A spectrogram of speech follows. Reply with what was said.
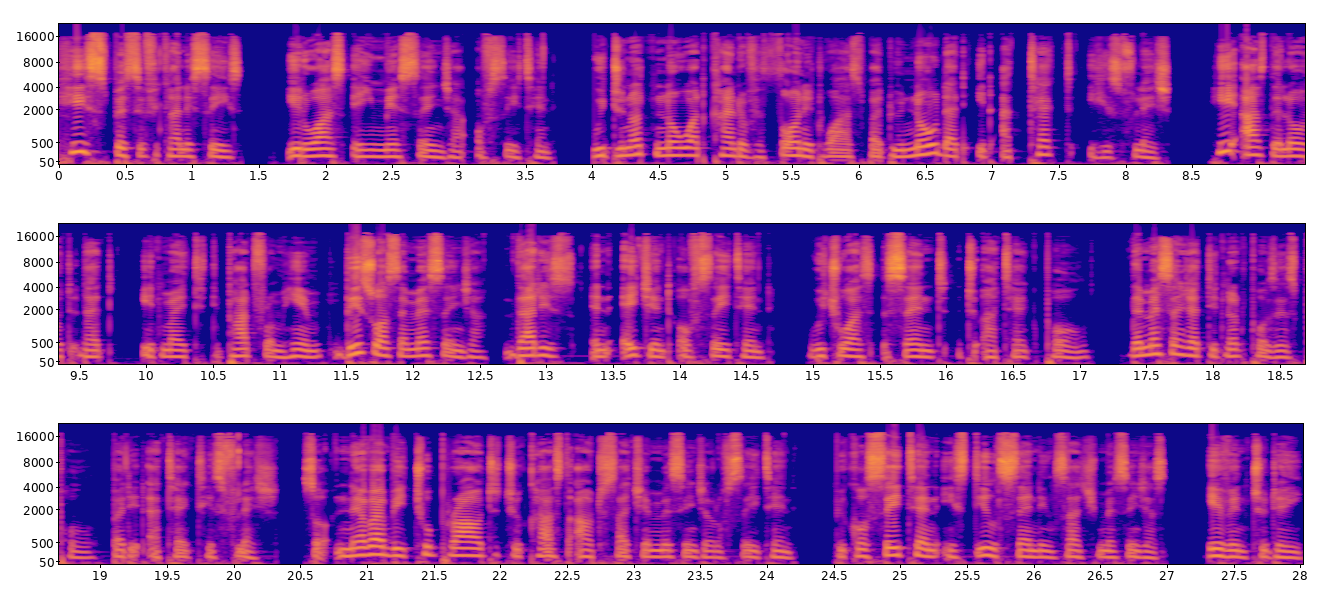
He specifically says it was a messenger of Satan. We do not know what kind of a thorn it was, but we know that it attacked his flesh. He asked the Lord that it might depart from him. This was a messenger, that is, an agent of Satan, which was sent to attack Paul. The messenger did not possess Paul, but it attacked his flesh. So never be too proud to cast out such a messenger of Satan, because Satan is still sending such messengers even today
